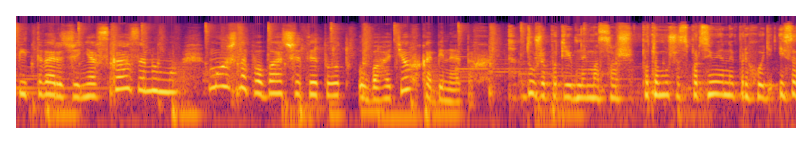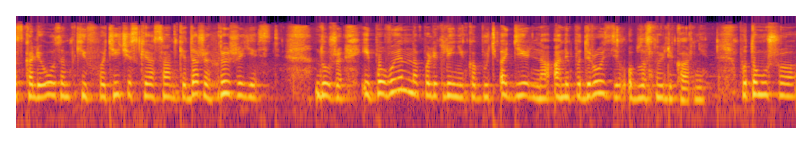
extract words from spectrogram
Підтвердження сказаному можна побачити тут у багатьох кабінетах. Дуже потрібний масаж, тому що спортсмени приходять і со сколіозом, кіфотичні осанки, навіть грижі є. Дуже. І повинна поліклініка бути віддільна, а не підрозділ обласної лікарні. Тому що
